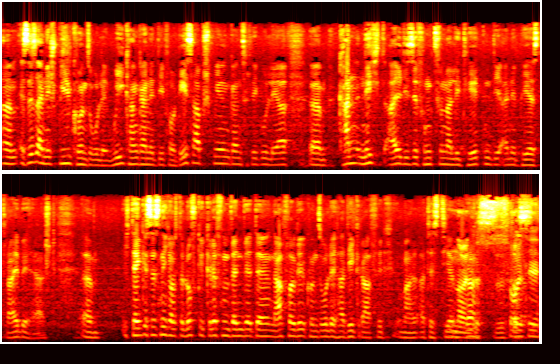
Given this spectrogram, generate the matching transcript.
ähm, es ist eine Spielkonsole. Wii kann keine DVDs abspielen, ganz regulär, ähm, kann nicht all diese Funktionalitäten, die eine PS3 beherrscht. Ähm, ich denke, es ist nicht aus der Luft gegriffen, wenn wir der Nachfolgekonsole HD-Grafik mal attestieren. Nein, das, das, sollte,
